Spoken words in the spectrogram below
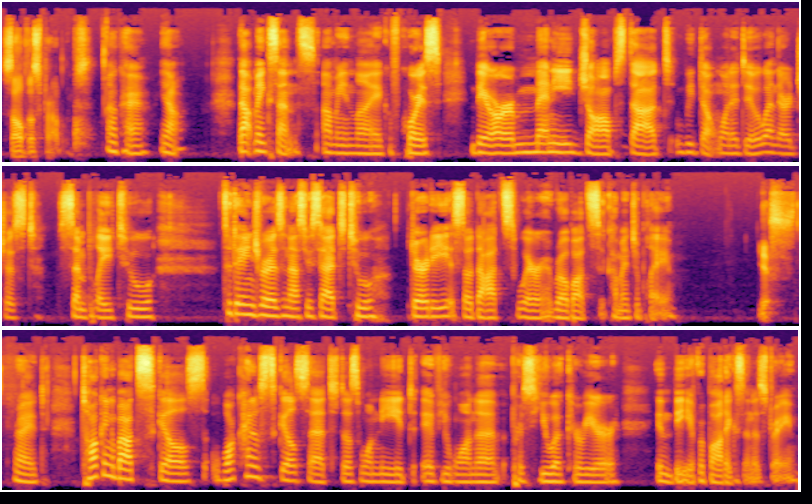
solve those problems. Okay. Yeah. That makes sense. I mean, like, of course, there are many jobs that we don't want to do and they're just simply too, too dangerous. And as you said, too dirty. So that's where robots come into play. Yes. Right. Talking about skills, what kind of skill set does one need if you want to pursue a career in the robotics industry?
